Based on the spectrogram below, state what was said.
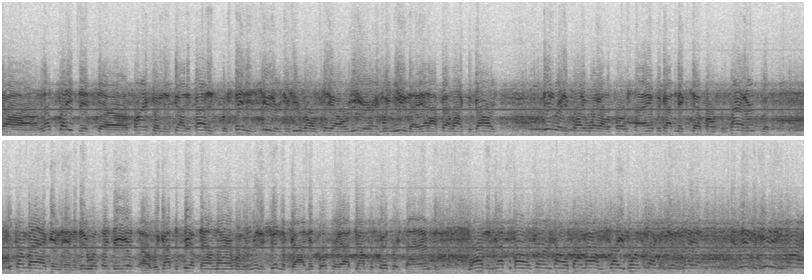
uh, let's face it, uh, Franklin has got about as percentage shooters as you're going to see all year, and we knew that. I felt like the guards didn't really play well the first half. We got mixed up on some patterns, but to come back and, and to do what they did, uh, we got the tip down there when we really shouldn't have gotten it. Booker out jumped us two or three times, and Walden got the ball turned, called timeout, and saved one second doing that. And then to get in turn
